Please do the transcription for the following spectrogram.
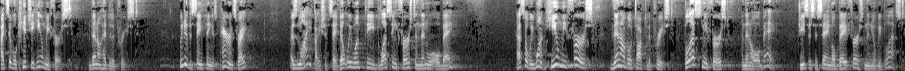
I'd say, Well, can't you heal me first? And then I'll head to the priest. We do the same thing as parents, right? As in life, I should say. Don't we want the blessing first and then we'll obey? That's what we want. Heal me first, then I'll go talk to the priest. Bless me first, and then I'll obey. Jesus is saying, Obey first, and then you'll be blessed.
